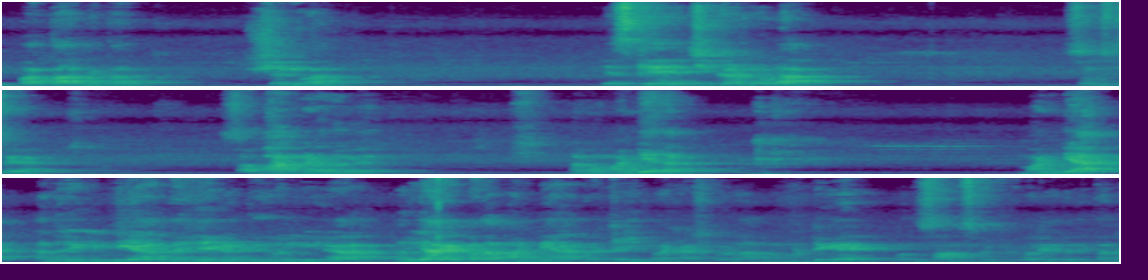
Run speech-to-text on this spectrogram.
ಇಪ್ಪತ್ತಾರನೇ ತಾರೀಕು ಶನಿವಾರ. ಎಸ್ ಕೆ ಚಿಕ್ಕನಗೌಡ ಸಂಸ್ಥೆಯ ಸಭಾಂಗಣದಲ್ಲಿ ನಮ್ಮ ಮಂಡ್ಯದ ಮಂಡ್ಯ ಅಂದ್ರೆ ಇಂಡಿಯಾ ಅಂತ ಹೇಗಂತಿದ್ರು, ಈಗ ಪರ್ಯಾಯ ಪದ ಮಾನ್ಯ ಅಂದರೆ ಜಯಪ್ರಕಾಶ್ ಗೌಡ ಅನ್ನೋ ಮಟ್ಟಿಗೆ ಒಂದು ಸಾಂಸ್ಕೃತಿಕ ವಲಯದಲ್ಲಿ ತನ್ನ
